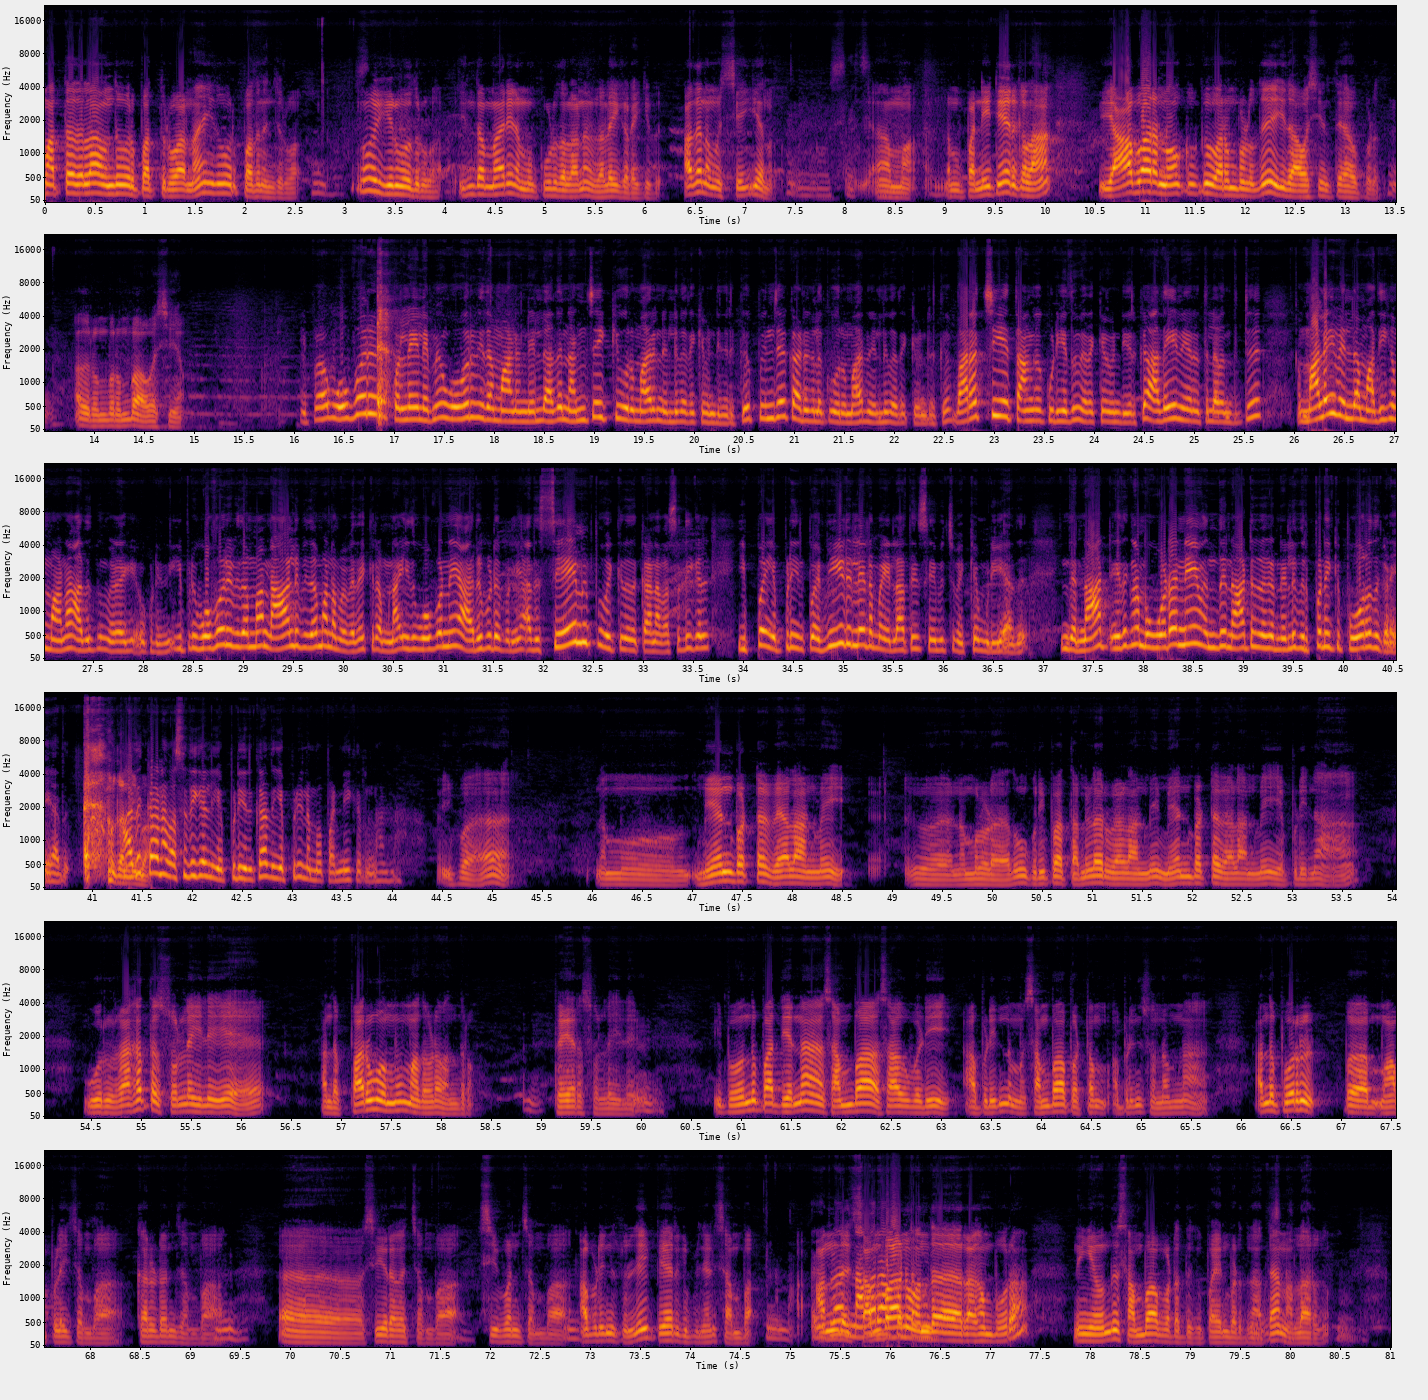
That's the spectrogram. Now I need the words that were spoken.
மற்றதெல்லாம் வந்து ஒரு பத்து ரூபான்னா இது ஒரு பதினஞ்சு ரூபா. ஒரு இருபது ரூபா. இந்த மாதிரி நமக்கு கூடுதலான விலை கிடைக்குது. அதை நம்ம செய்யணும். ஆமாம் நம்ம பண்ணிகிட்டே இருக்கலாம். வியாபார நோக்குக்கு வரும் பொழுது இது அவசியம் தேவைப்படுது. அது ரொம்ப ரொம்ப அவசியம். இப்போ ஒவ்வொரு கொள்ளையிலுமே ஒவ்வொரு விதமான நெல் அது நஞ்சைக்கு ஒரு மாதிரி நெல் விதைக்க வேண்டியது இருக்குது பிஞ்சக்காடுகளுக்கு ஒரு மாதிரி நெல் விதைக்க வேண்டியிருக்கு வறட்சியை தாங்கக்கூடியதும் விதைக்க வேண்டியிருக்கு அதே நேரத்தில் வந்துட்டு மழை வெள்ளம் அதிகமான அதுக்கும் விதைக்கக்கூடியது இப்படி ஒவ்வொரு விதமாக நாலு விதமாக நம்ம விதைக்கிறோம்னா இது ஒவ்வொன்றையும் அறுவடை பண்ணி அது சேமிப்பு வைக்கிறதுக்கான வசதிகள் இப்போ எப்படி இருக்கு? இப்போ வீடுலேயே நம்ம எல்லாத்தையும் சேமித்து வைக்க முடியாது. இந்த நாட்டு இதுக்கு நம்ம உடனே வந்து நாட்டு ரக நெல் விற்பனைக்கு போகிறது கிடையாது. அதுக்கான வசதிகள் எப்படி இருக்குது அதை எப்படி நம்ம பண்ணிக்கிறலாம்னா? இப்போ நம்ம மேம்பட்ட வேளாண்மை நம்மளோட அதுவும் குறிப்பாக தமிழர் வேளாண்மை மேம்பட்ட வேளாண்மை எப்படின்னா ஒரு ரகத்தை சொல்லையிலேயே அந்த பருவமும் அதோட வந்துடும் பெயரை சொல்லையிலே. இப்போ வந்து பார்த்தீங்கன்னா சம்பா சாகுபடி அப்படின்னு நம்ம சம்பா பட்டம் அப்படின்னு சொன்னோம்னா அந்த பொருள் இப்போ மாப்பிள்ளை சம்பா கருடன் சம்பா சீரக சம்பா சிவன் சம்பா அப்படின்னு சொல்லி பேருக்கு பின்னாடி சம்பா. அந்த சம்பான்னு வந்த ரகம் பூரா நீங்கள் வந்து சம்பா பட்டத்துக்கு பயன்படுத்தினா தான் நல்லாயிருக்கும்.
